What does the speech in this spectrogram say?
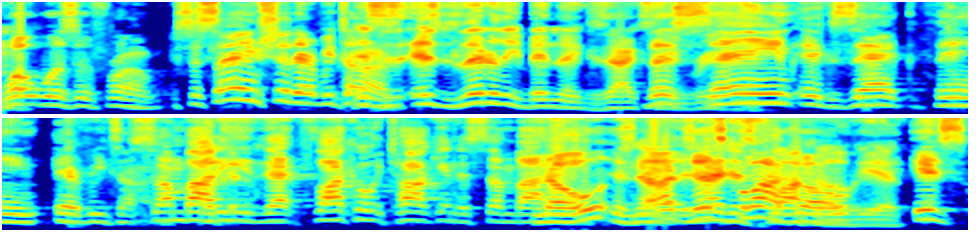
what was it from? It's the same shit every time. it's, it's literally been the exact same the reason. same exact thing every time. Somebody that Flakko talking to somebody no, it's No, not it's just not just Flakko. Flakko, yeah. It's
